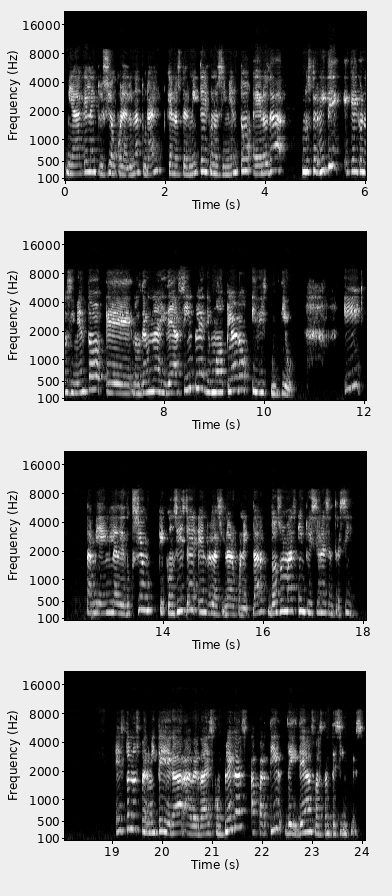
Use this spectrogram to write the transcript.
mira que la intuición o la luz natural que nos permite el conocimiento eh, nos da nos permite que el conocimiento eh, nos dé una idea simple de un modo claro y distintivo. Y también la deducción, que consiste en relacionar o conectar dos o más intuiciones entre sí. Esto nos permite llegar a verdades complejas a partir de ideas bastante simples.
